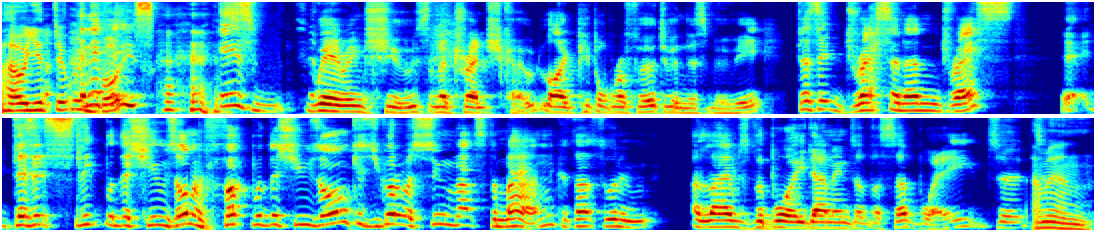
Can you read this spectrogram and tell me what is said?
How are you doing, boys? is wearing shoes and a trench coat, like people refer to in this movie, does it dress and undress? Uh, Does it sleep with the shoes on and fuck with the shoes on? Because you've got to assume that's the man, because that's the one who allows the boy down into the subway to, I mean,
